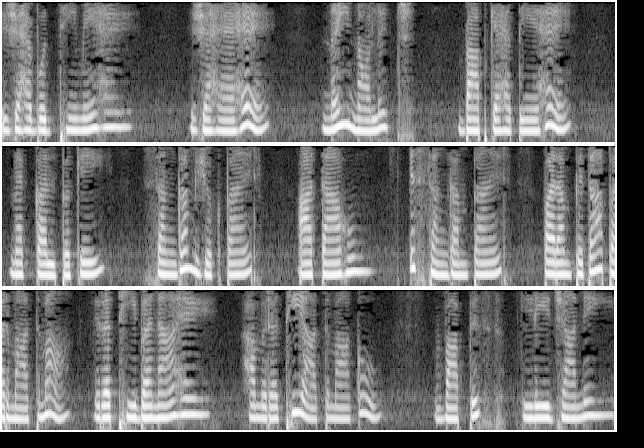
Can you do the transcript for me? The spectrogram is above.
यह बुद्धि में है। यह है, नई नॉलेज बाप कहते हैं, मैं कल्प के संगम युग पर आता हूँ। इस संगम पर परमपिता परमात्मा रथी बना है। हम रथी आत्मा को वापस ले जाने।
